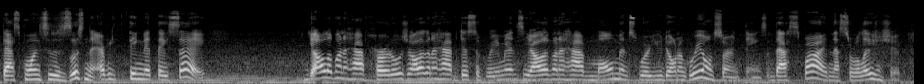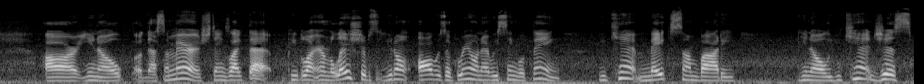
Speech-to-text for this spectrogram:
that's going to just listen to everything that they say y'all are going to have hurdles y'all are going to have disagreements y'all are going to have moments where you don't agree on certain things. That's fine that's a relationship. Or you know uh, that's a marriage things like that. People are in relationships you don't always agree on every single thing. You can't make somebody you know you can't just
